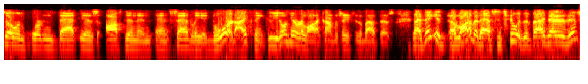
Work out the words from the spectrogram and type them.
so important that is often and, and sadly ignored. I think you don't hear a lot of conversation about this, and I think it, a lot of it has to do with the fact that it is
